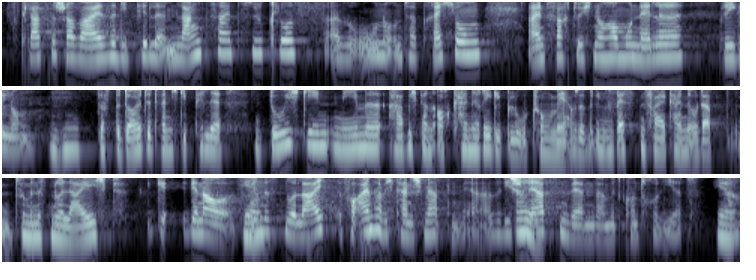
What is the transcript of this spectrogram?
Das ist klassischerweise die Pille im Langzeitzyklus, also ohne Unterbrechung, einfach durch eine hormonelle Regelung. Mhm. Das bedeutet, wenn ich die Pille durchgehend nehme, habe ich dann auch keine Regelblutung mehr. Also im besten Fall keine oder zumindest nur leicht. Ge genau, zumindest ja. nur leicht. Vor allem habe ich keine Schmerzen mehr. Also die Schmerzen ah, ja. werden damit kontrolliert. Ja.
